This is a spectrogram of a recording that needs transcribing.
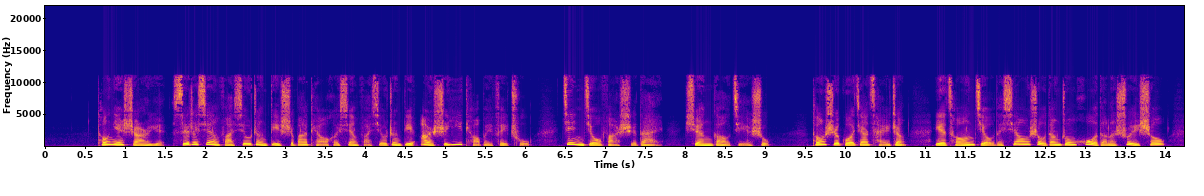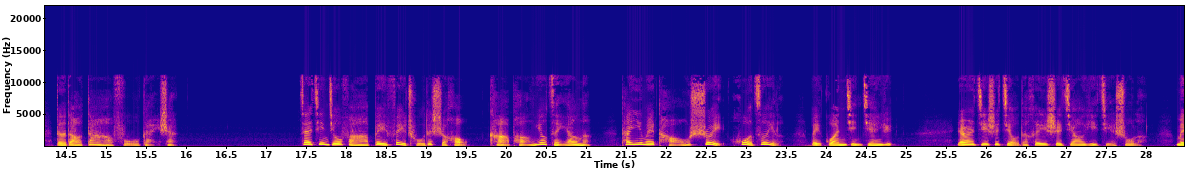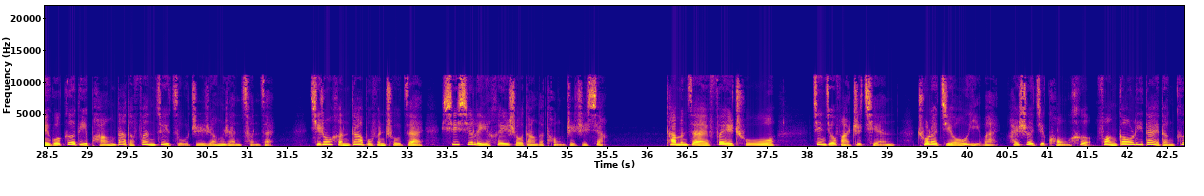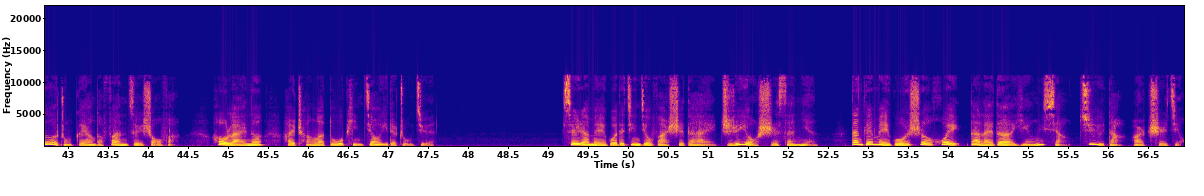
同年十二月，随着宪法修正第十八条和宪法修正第二十一条被废除，禁酒法时代宣告结束。同时，国家财政也从酒的销售当中获得了税收，得到大幅改善。在禁酒法被废除的时候，卡彭又怎样呢？他因为逃税获罪了，被关进监狱。然而，即使酒的黑市交易结束了。美国各地庞大的犯罪组织仍然存在，其中很大部分处在西西里黑手党的统治之下。他们在废除禁酒法之前，除了酒以外，还涉及恐吓、放高利贷等各种各样的犯罪手法。后来呢，还成了毒品交易的主角。虽然美国的禁酒法时代只有十三年，但给美国社会带来的影响巨大而持久。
